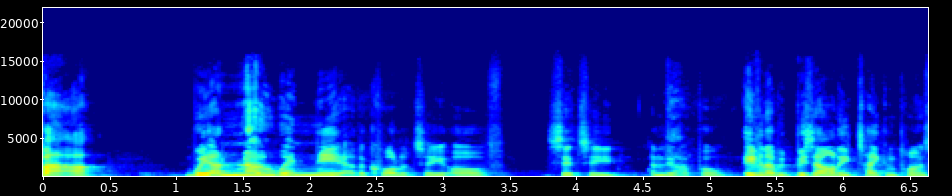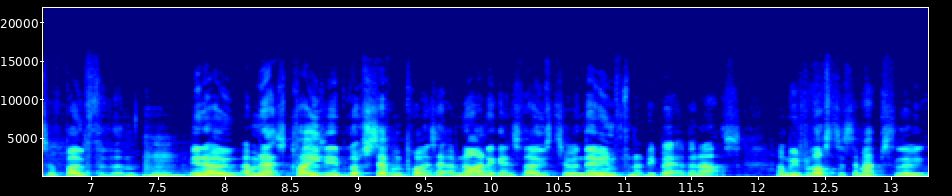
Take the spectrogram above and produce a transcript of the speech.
But we are nowhere near the quality of City and Liverpool, even though we've bizarrely taken points off both of them. Hmm. You know, I mean, that's crazy. We've got seven points out of nine against those two, and they're infinitely better than us. And we've lost to some absolute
